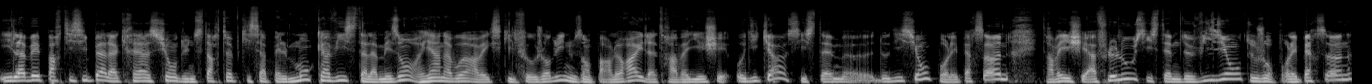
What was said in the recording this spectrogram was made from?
Il avait participé à la création d'une start-up qui s'appelle Mon Caviste à la maison, rien à voir avec ce qu'il fait aujourd'hui, il nous en parlera. Il a travaillé chez Audica, système euh, d'audition pour les personnes. Il a travaillé chez Afflelou, système de vision, toujours pour les personnes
